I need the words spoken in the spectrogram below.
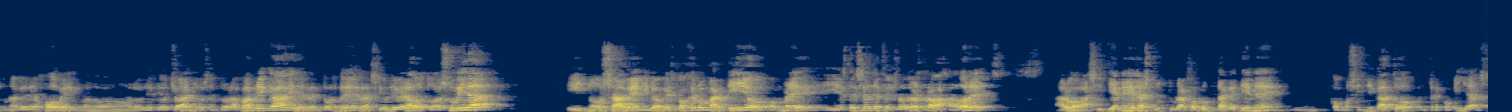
Una vez de joven, cuando a los 18 años entró a la fábrica y desde entonces ha sido liberado toda su vida y no sabe ni lo que es coger un martillo, hombre, y este es el defensor de los trabajadores. Claro, así tiene la estructura corrupta que tiene como sindicato, entre comillas,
